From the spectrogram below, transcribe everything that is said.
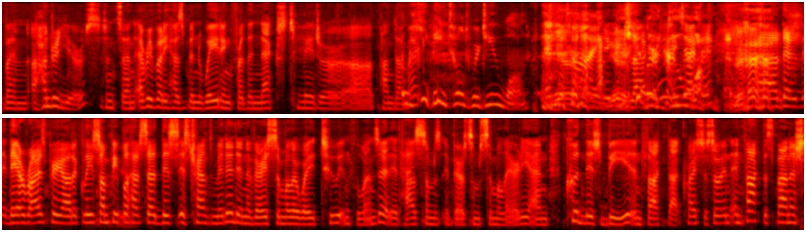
been a hundred years since then. Everybody has been waiting for the next major uh, pandemic. We keep being told we're due one anytime. yeah. Exactly. We're due one. uh, they, they, arise periodically. Some people yeah. have said this is transmitted in a very similar way to influenza. It has some, it bears some similarity. And could this be, in fact, that crisis? So, in, in fact, the Spanish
